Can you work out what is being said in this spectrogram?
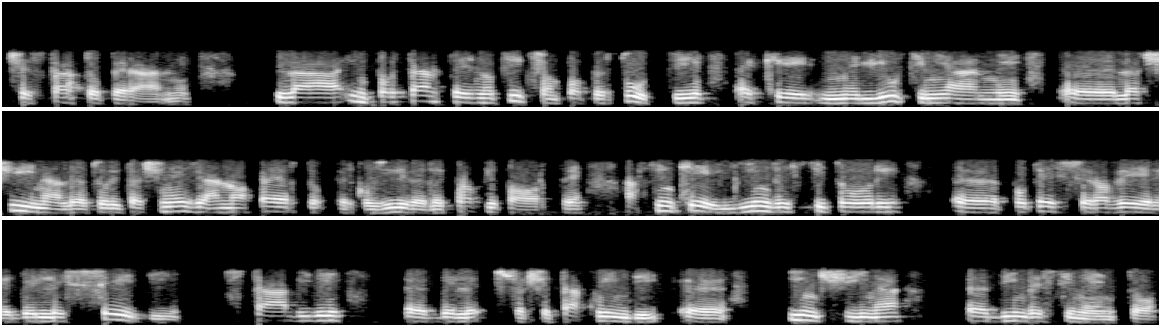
c'è stato per anni. La importante notizia un po' per tutti è che negli ultimi anni eh, la Cina, le autorità cinesi hanno aperto, per così dire, le proprie porte affinché gli investitori eh, potessero avere delle sedi stabili eh, delle società quindi eh, in Cina eh, di investimento.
